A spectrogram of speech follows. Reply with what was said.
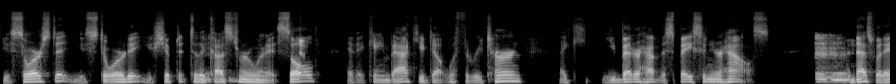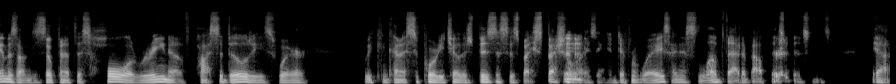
you sourced it you stored it you shipped it to the mm-hmm. customer when it sold if it came back you dealt with the return like you better have the space in your house mm-hmm. and that's what amazon just opened up this whole arena of possibilities where we can kind of support each other's businesses by mm-hmm. specializing mm-hmm. in different ways. I just love that about this business. Yeah.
